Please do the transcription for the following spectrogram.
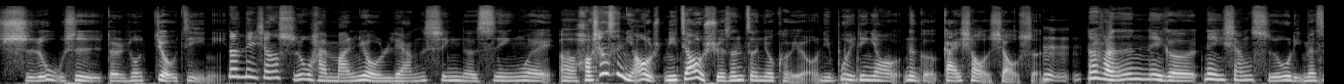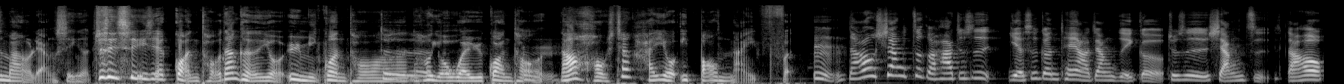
食物是等于说救济你，那那箱食物还蛮有良心的，是因为呃，好像是你要有你只要有学生证就可以了，你不一定要那个该校的校生。嗯嗯。那反正那个那一箱食物里面是蛮有良心的，就是是一些罐头，但可能有玉米罐头啊，然后有鲔鱼罐头，然后好像还有一包奶粉。嗯，然后像这个它就是也是跟天涯这样子一个就是箱子，然后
